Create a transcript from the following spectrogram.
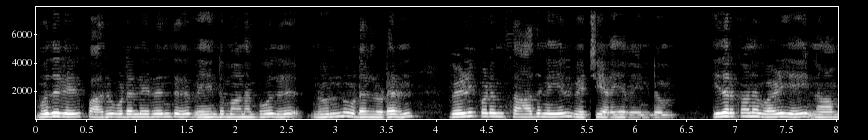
முதலில் பருவுடலிருந்து வேண்டுமான போது நுண்ணுடலுடன் வெளிப்படும் சாதனையில் வெற்றியடைய வேண்டும். இதற்கான வழியை நாம்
